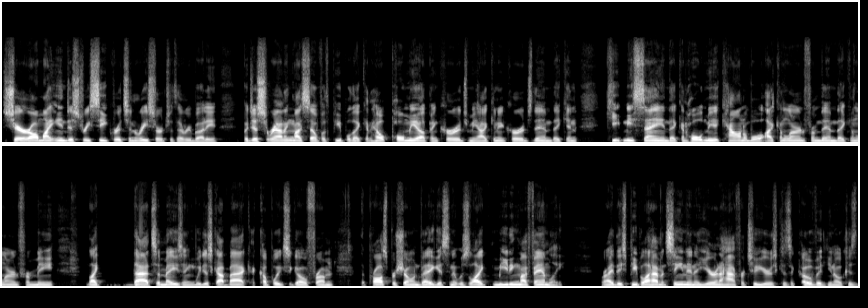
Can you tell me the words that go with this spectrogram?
share all my industry secrets and research with everybody, but just surrounding myself with people that can help pull me up, encourage me. I can encourage them. They can keep me sane. They can hold me accountable. I can learn from them. They can learn from me. Like that's amazing. We just got back a couple weeks ago from the Prosper Show in Vegas, and it was like meeting my family right? These people I haven't seen in a year and a half or two years because of COVID, you know, because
